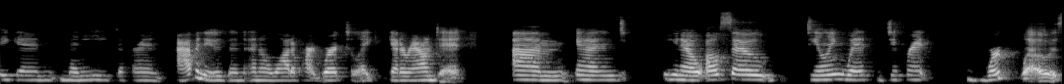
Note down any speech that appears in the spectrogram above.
taken many different avenues and, and a lot of hard work to like get around it um, and you know also dealing with different workflows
